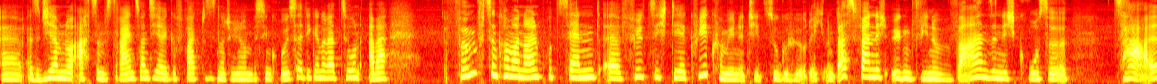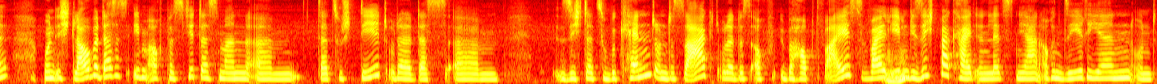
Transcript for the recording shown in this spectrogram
äh, also die haben nur 18 bis 23 Jahre gefragt, das ist natürlich noch ein bisschen größer, die Generation, aber 15,9 Prozent äh, fühlt sich der Queer-Community zugehörig. Und das fand ich irgendwie eine wahnsinnig große Zahl. Und ich glaube, dass es eben auch passiert, dass man ähm, dazu steht oder dass ähm, sich dazu bekennt und das sagt oder das auch überhaupt weiß, weil mhm. eben die Sichtbarkeit in den letzten Jahren auch in Serien und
